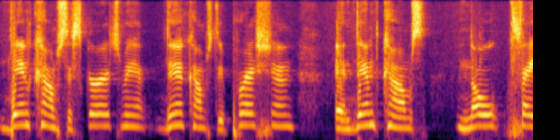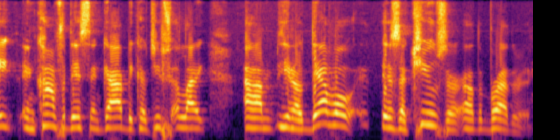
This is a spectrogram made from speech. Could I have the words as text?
then comes discouragement, then comes depression, and then comes no faith and confidence in God because you feel like, um, you know, devil is accuser of the brethren.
